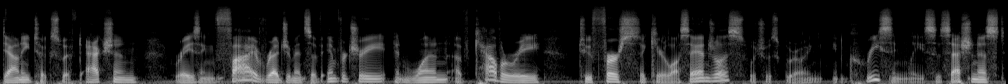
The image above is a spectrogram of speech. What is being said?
Downey took swift action, raising five regiments of infantry and one of cavalry to first secure Los Angeles, which was growing increasingly secessionist,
